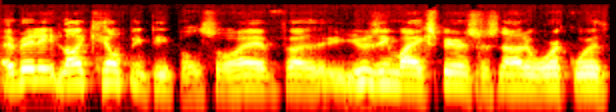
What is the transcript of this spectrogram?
I really like helping people. So I have uh, using my experiences now to work with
